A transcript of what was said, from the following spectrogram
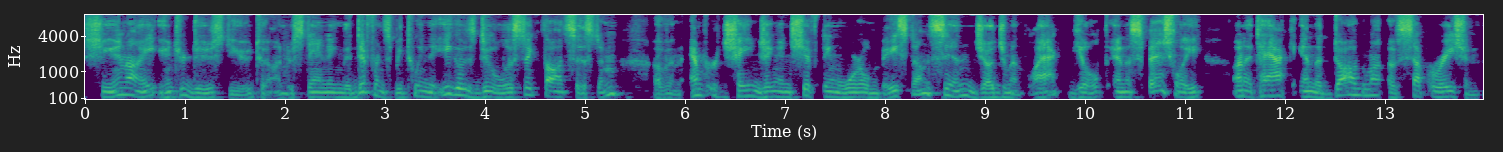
she and I introduced you to understanding the difference between the ego's dualistic thought system of an ever changing and shifting world based on sin, judgment, lack, guilt, and especially on attack and the dogma of separation,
